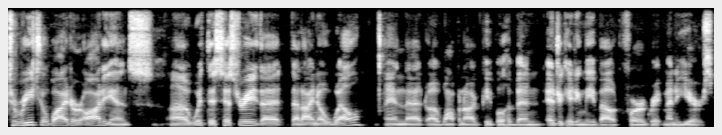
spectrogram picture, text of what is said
to reach a wider audience uh, with this history that that I know well and that uh, Wampanoag people have been educating me about for a great many years.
